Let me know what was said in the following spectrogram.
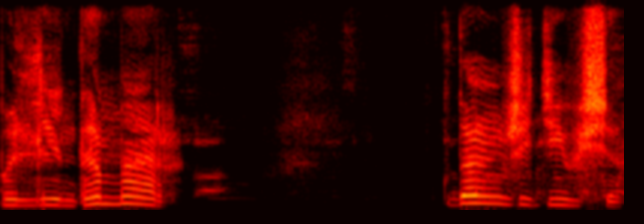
Блін, де мер? Куди він вже дівся?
